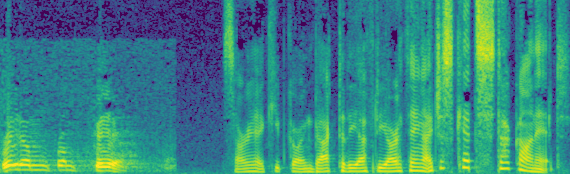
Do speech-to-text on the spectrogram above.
Freedom from fear. Sorry, I keep going back to the FDR thing. I just get stuck on it.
